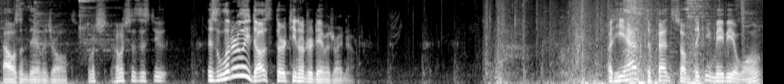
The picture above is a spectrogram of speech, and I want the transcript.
thousand damage alt. How much? How much does this do? This literally does 1300 damage right now. But he has defense, so I'm thinking maybe it won't.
